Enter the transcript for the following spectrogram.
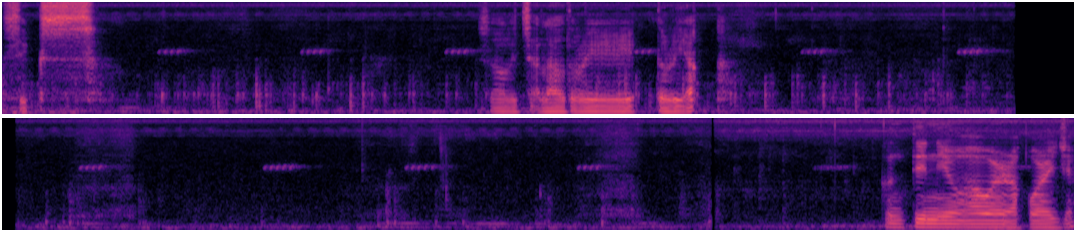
6 so let's allow to, re to react continue our aquargia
